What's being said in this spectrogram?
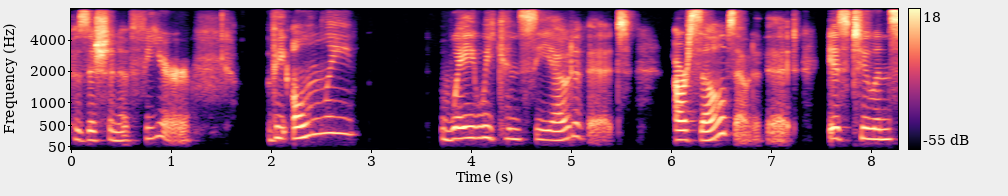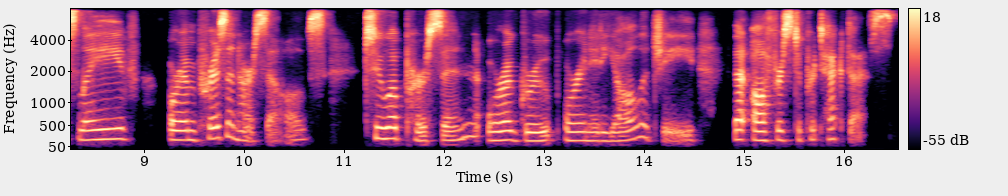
position of fear, the only way we can see out of it, ourselves out of it, is to enslave or imprison ourselves to a person or a group or an ideology that offers to protect us.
